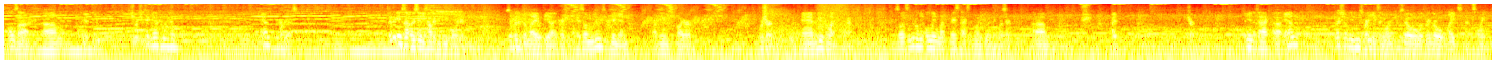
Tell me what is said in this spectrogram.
On, um, check it everything. And progress. So are how to be we delay the other. So move minion, that means fire. For sure. And we like fire. So it's only like base attack one wizard. Um, I, sure. You attack, uh, and especially reason, so we're gonna wait next point.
